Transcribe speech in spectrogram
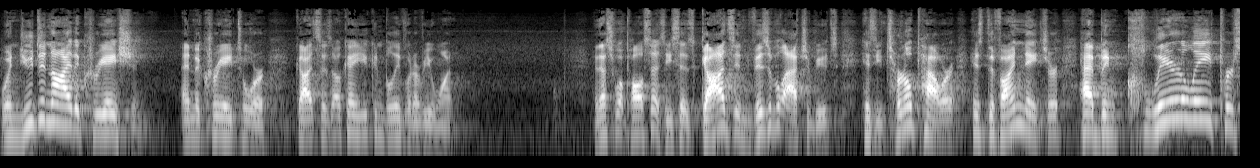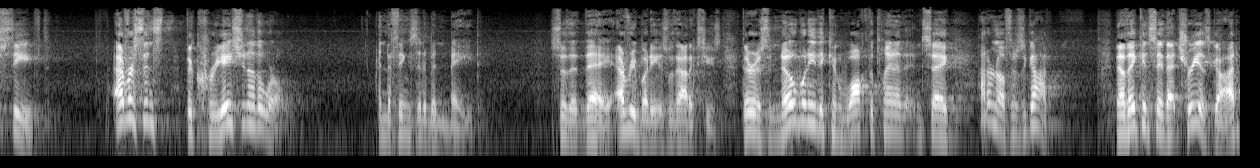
When you deny the creation and the creator, God says, okay, you can believe whatever you want. And that's what Paul says. He says, God's invisible attributes, his eternal power, his divine nature have been clearly perceived ever since the creation of the world and the things that have been made so that they, everybody, is without excuse. There is nobody that can walk the planet and say, I don't know if there's a God. Now, they can say that tree is God,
